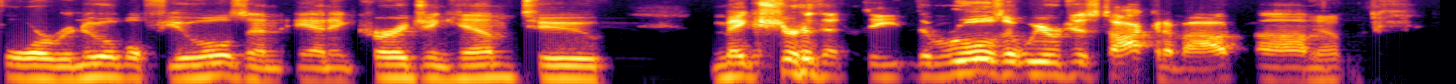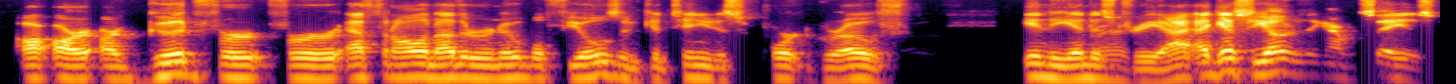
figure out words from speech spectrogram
for renewable fuels and, and encouraging him to make sure that the, the rules that we were just talking about um, yep. are, are, are good for, for ethanol and other renewable fuels and continue to support growth in the industry. Right. I, I, guess the other thing I would say is,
